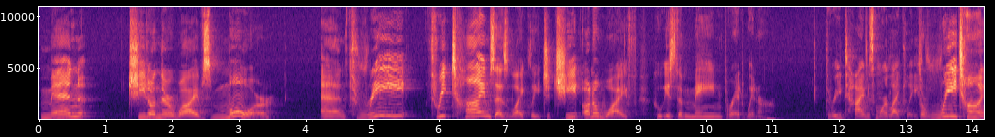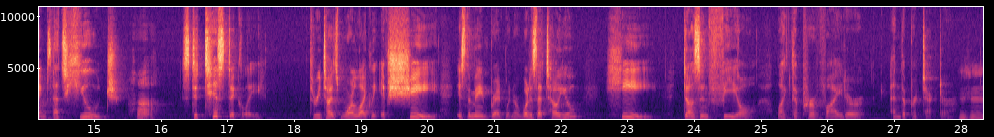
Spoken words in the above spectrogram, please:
Men cheat on their wives more and three three times as likely to cheat on a wife who is the main breadwinner. Three times more likely. Three times. That's huge. Huh. Statistically, three times more likely if she is the main breadwinner. What does that tell you? He doesn't feel like the provider and the protector. Mm-hmm.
